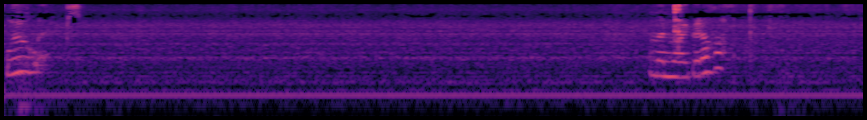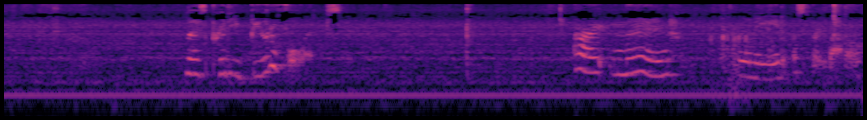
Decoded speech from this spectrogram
Blue lips. And then wipe it off. Nice, pretty, beautiful lips. All right, and then we'll need a spray bottle.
